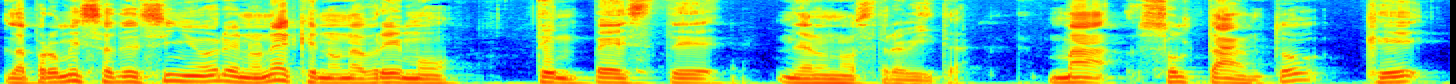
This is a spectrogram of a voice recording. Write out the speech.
la promessa del Signore non è che non avremo tempeste nella nostra vita, ma soltanto che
